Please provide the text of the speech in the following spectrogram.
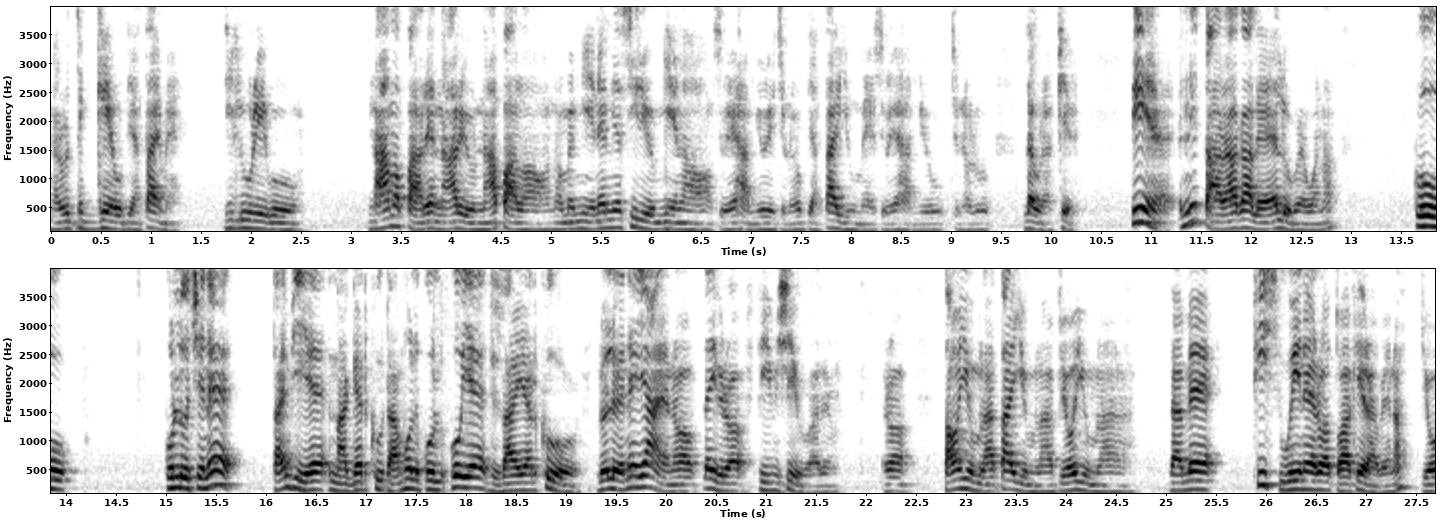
ငါတို့တကယ်ကိုပြန်တိုက်မယ်ဒီလူတွေကို နားမပါတဲ့နားတွေကိုနားပါလာအောင်တော့မမြင်တဲ့မျက်စိတွေကိုမြင်လာအောင်ဆိုတဲ့ဟာမျိုးတွေကျွန်တော်တို့ပြန်တိုက်ယူမယ်ဆိုတဲ့ဟာမျိုးကျွန်တော်တို့လောက်တာဖြစ်တယ်ပြီးရင်အနှစ်တာရကလည်းအဲ့လိုပဲဗောနော်ကိုကိုလူချင်တဲ့တိုင်းပြည်ရဲ့အနာဂတ်တစ်ခုဒါမှမဟုတ်လေကိုကိုရဲ့ desire တစ်ခုကိုလွယ်လွယ်နဲ့ရရင်တော့တိတ်ပြီးတော့ feel မရှိဘူးပါတယ်အဲ့တော့တောင်းယူမလားတိုက်ယူမလားပြောယူမလားဒါပေမဲ့ peace way နဲ့တော့တွားခဲ့တာပဲနော်ပြော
